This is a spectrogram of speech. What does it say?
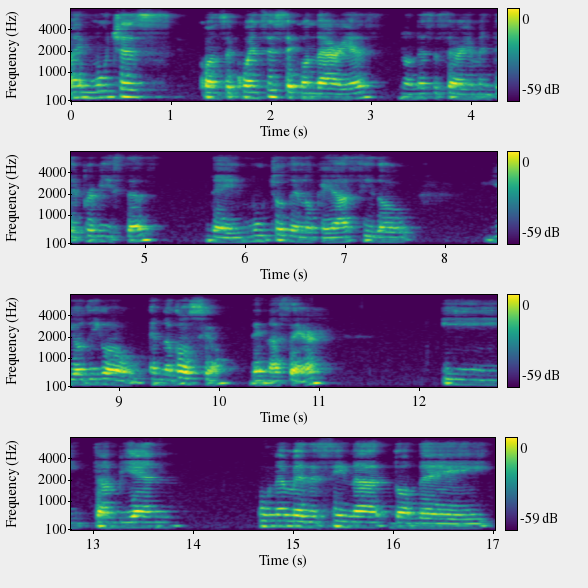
hay muchas consecuencias secundarias, no necesariamente previstas, de mucho de lo que ha sido, yo digo, el negocio de nacer. Y también una medicina donde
